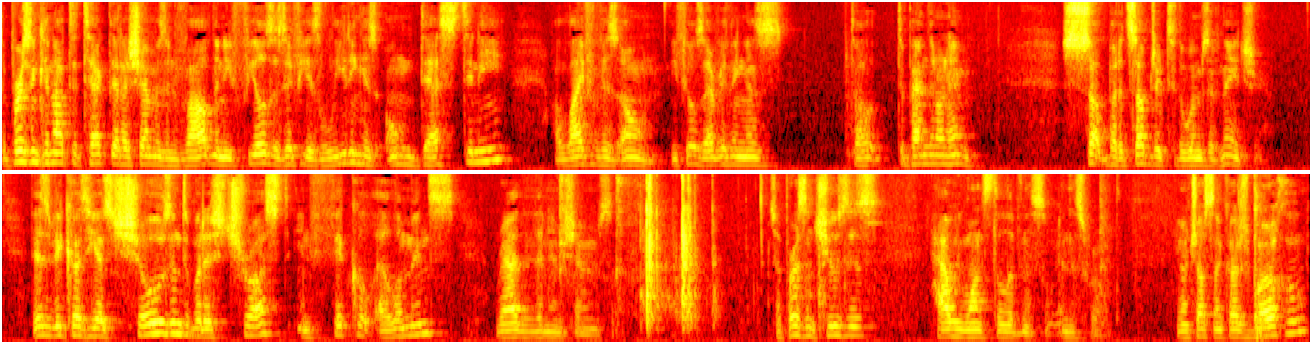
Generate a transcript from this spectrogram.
The person cannot detect that Hashem is involved, and he feels as if he is leading his own destiny, a life of his own. He feels everything is dependent on him, so, but it's subject to the whims of nature. This is because he has chosen to put his trust in fickle elements rather than Hashem himself. So a person chooses how he wants to live in this, in this world. You want to trust in Kodesh Baruch Hu?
